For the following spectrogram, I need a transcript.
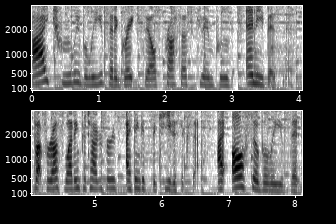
I truly believe that a great sales process can improve any business, but for us wedding photographers, I think it's the key to success. I also believe that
